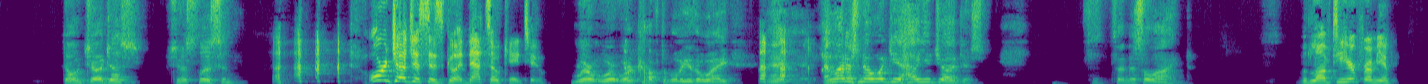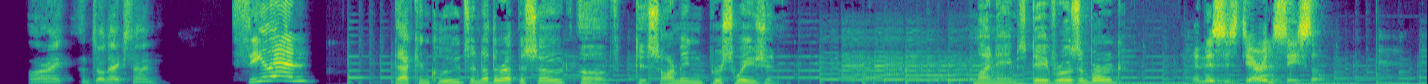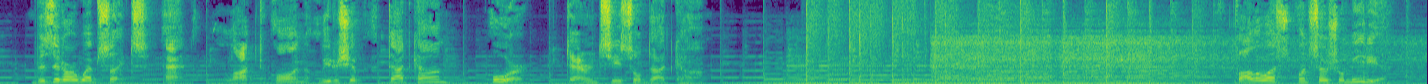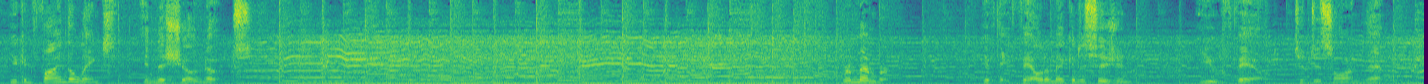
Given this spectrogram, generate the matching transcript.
don't judge us, just listen. or judge us is good. That's okay too. We're we're, we're comfortable either way, and, and let us know what you how you judge us. Send us a line. Would love to hear from you. All right. Until next time. See you then. That concludes another episode of Disarming Persuasion. My name's Dave Rosenberg. And this is Darren Cecil. Visit our websites at lockedonleadership.com or darrencecil.com. Follow us on social media. You can find the links in the show notes. Remember, if they fail to make a decision, you failed to disarm them.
